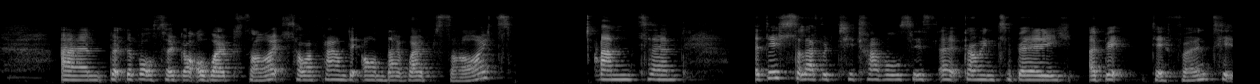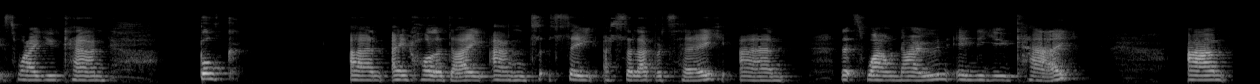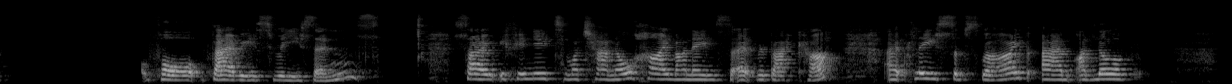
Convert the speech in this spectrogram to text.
um, but they've also got a website so I found it on their website. And um, this celebrity travels is uh, going to be a bit different. It's where you can book um, a holiday and see a celebrity um, that's well known in the UK um, for various reasons. So if you're new to my channel, hi, my name's uh, Rebecca. Uh, please subscribe. Um, I love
